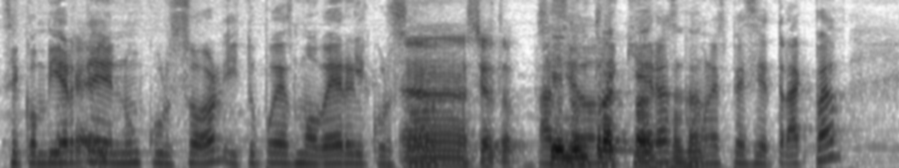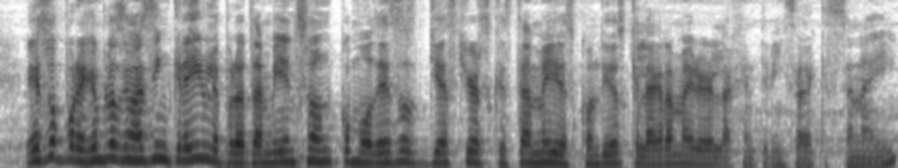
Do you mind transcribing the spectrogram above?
se convierte en un cursor y tú puedes mover el cursor Ah, cierto. hacia en un donde trackpad, quieras, ajá. como una especie de trackpad. Eso, por ejemplo, se me hace increíble, pero también son como de esos gestures que están medio escondidos que la gran mayoría de la gente ni sabe que están ahí.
